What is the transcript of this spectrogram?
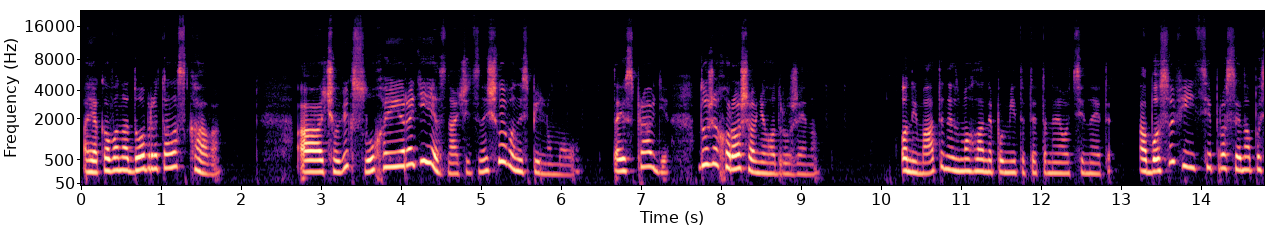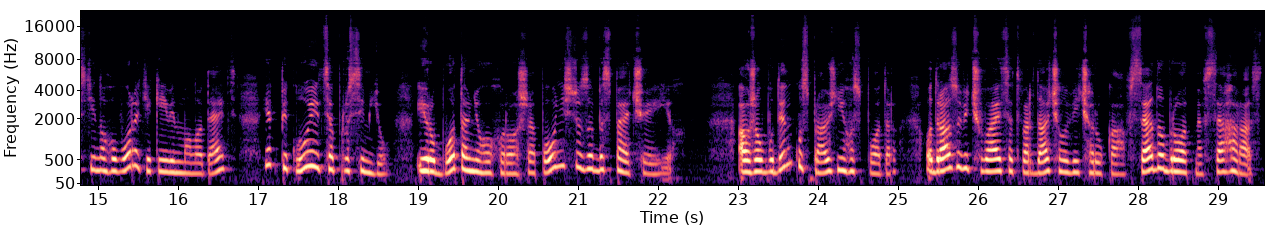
А яка вона добра та ласкава. А чоловік слухає і радіє, значить, знайшли вони спільну мову. Та й справді дуже хороша в нього дружина. Он і мати не змогла не помітити та не оцінити. Або Софійці про сина постійно говорить, який він молодець, як піклується про сім'ю, і робота в нього хороша, повністю забезпечує їх. А вже в будинку справжній господар. Одразу відчувається тверда чоловіча рука, все добротне, все гаразд.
